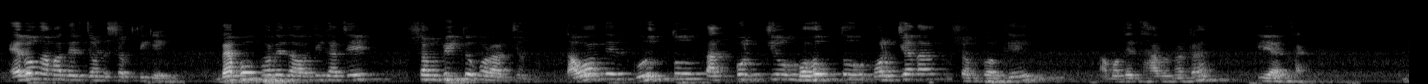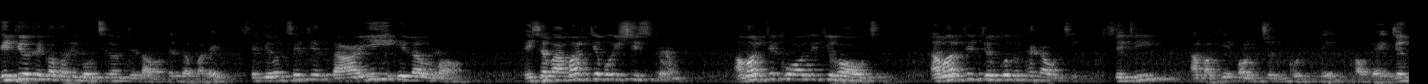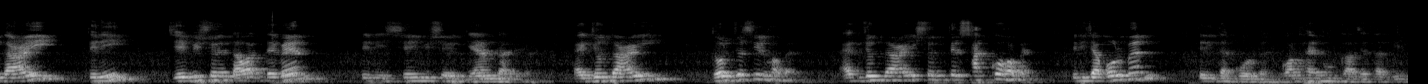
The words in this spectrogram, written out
এবং আমাদের জনশক্তিকে ব্যাপকভাবে দাওয়াতি কাজে সম্পৃক্ত করার জন্য দাওয়াতের গুরুত্ব, তাৎপর্য, মহত্ব, মর্যাদা সম্পর্কে আমাদের ধারণাটা ক্লিয়ার থাকবে। দ্বিতীয় যে কথাটি বলছিলাম যে দাওয়াতের ব্যাপারে, সেটি হচ্ছে যে দায়ী ইলাল্লাহ, হিসাবে আমার যে বৈশিষ্ট্য, আমার যে কোয়ালিটি হওয়া উচিত, আমার যে যোগ্যতা থাকা উচিত, সেটি আমাকে অর্জন করতে হবে। একজন দায়ী, তিনি যে বিষয়ে দাওয়াত দেবেন, তিনি সেই বিষয়ে জ্ঞান রাখবেন একজন দায়ী ধৈর্যশীল হবেন। একজন দায়ী সত্যের সাক্ষ্য হবেন। তিনি যা বলবেন, তিনি তা করবেন। কথা এবং কাজে তার মিল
